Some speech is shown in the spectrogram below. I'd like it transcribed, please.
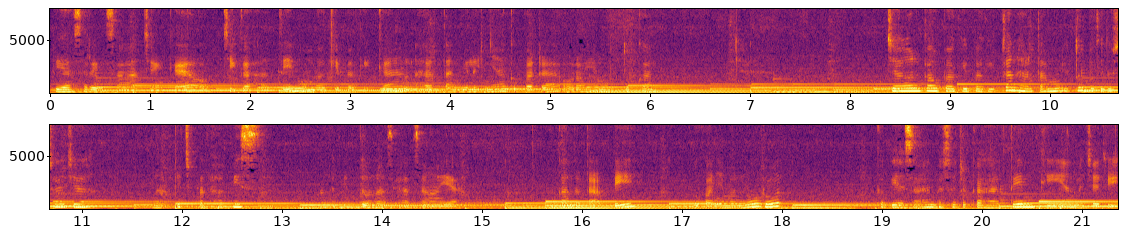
dia sering sangat jengkel jika hati membagi-bagikan harta miliknya kepada orang yang membutuhkan. Jangan kau bagi-bagikan hartamu itu begitu saja, nanti cepat habis. Begitu nasihat sang ayah. Kebiasaan bersedekah hati kian menjadi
